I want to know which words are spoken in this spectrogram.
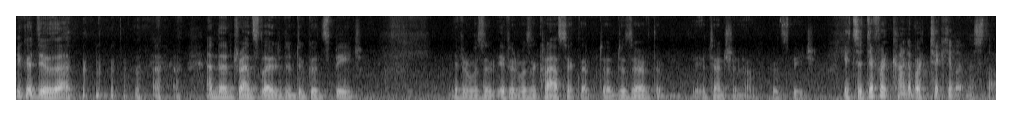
You could do that. and then translate it into good speech. If it was a, if it was a classic that uh, deserved the, the attention of good speech. It's a different kind of articulateness, though.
